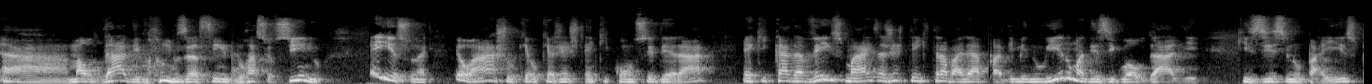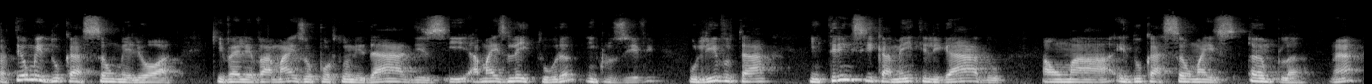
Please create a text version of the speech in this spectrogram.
a maldade, vamos dizer assim, do raciocínio é isso, né? Eu acho que o que a gente tem que considerar é que cada vez mais a gente tem que trabalhar para diminuir uma desigualdade que existe no país, para ter uma educação melhor que vai levar mais oportunidades e a mais leitura, inclusive. O livro está intrinsecamente ligado a uma educação mais ampla, né?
